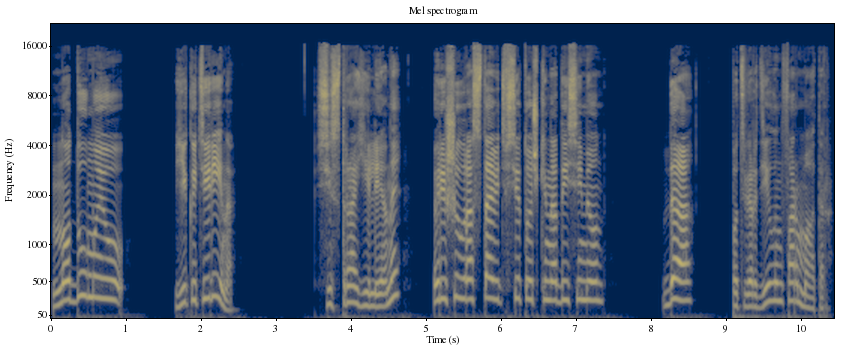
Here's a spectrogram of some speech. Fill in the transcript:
«Но, думаю, Екатерина». «Сестра Елены?» — решил расставить все точки над «и» Семен. «Да», — подтвердил информатор.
